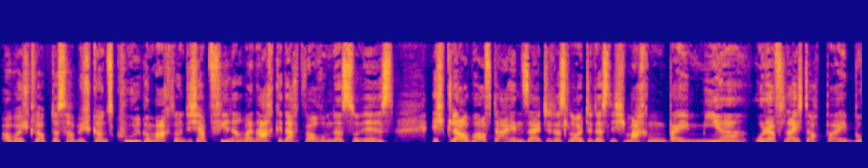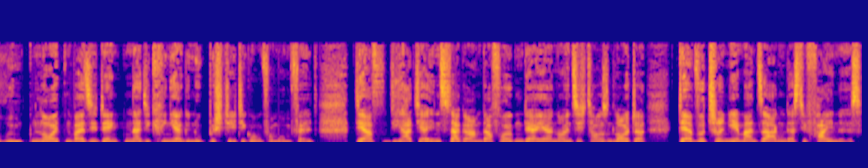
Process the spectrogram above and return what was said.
aber ich glaube, das habe ich ganz cool gemacht. Und ich habe viel darüber nachgedacht, warum das so ist. Ich glaube auf der einen Seite, dass Leute das nicht machen bei mir oder vielleicht auch bei berühmten Leuten, weil sie denken, na, die kriegen ja genug Bestätigung vom Umfeld. Der, die hat ja Instagram, da folgen der ja 90.000 Leute. Der wird schon jemand sagen, dass sie fein ist.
